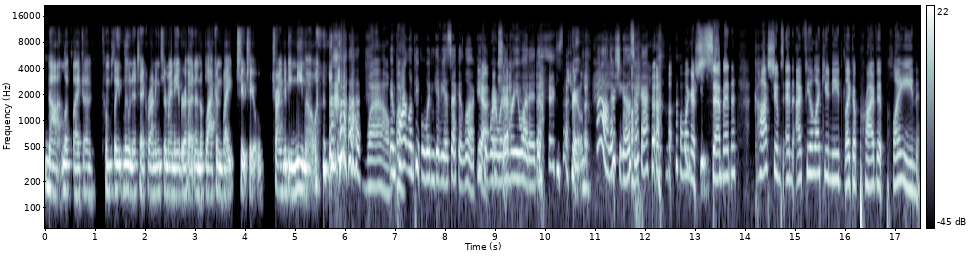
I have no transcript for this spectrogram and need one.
not look like a complete lunatic running through my neighborhood in a black and white tutu, trying to be Nemo. Wow. In Wow. Portland, people wouldn't give you a second look. You Yeah, could wear whatever you wanted. Exactly. True. oh, there she goes. Okay. oh my gosh, seven costumes. And I feel like you need like a private plane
